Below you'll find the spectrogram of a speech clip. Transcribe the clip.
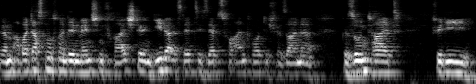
Ähm, aber das muss man den Menschen freistellen. Jeder ist letztlich selbst verantwortlich für seine Gesundheit, für die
